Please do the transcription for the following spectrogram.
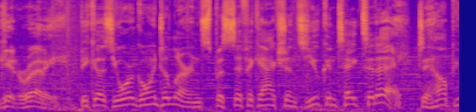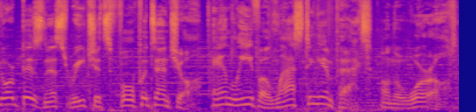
Get ready because you're going to learn specific actions you can take today to help your business reach its full potential and leave a lasting impact on the world.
